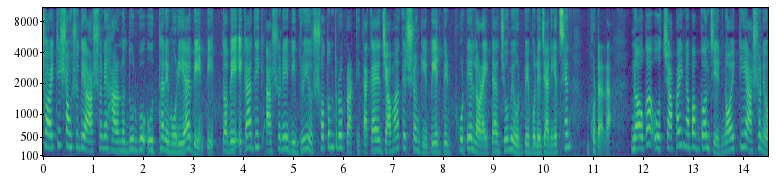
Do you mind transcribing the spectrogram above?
ছয়টি সংসদীয় আসনে হারানো দুর্গ উদ্ধারে মরিয়া বিএনপি। তবে একাধিক আসনে বিদ্রোহী ও স্বতন্ত্র প্রার্থী থাকায় জামাতের সঙ্গে বিএনপির ভোটের লড়াইটা জমে উঠবে বলে জানিয়েছেন ভোটাররা। নওগাঁ ও চাপাই নবাবগঞ্জের নয়টি আসনেও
